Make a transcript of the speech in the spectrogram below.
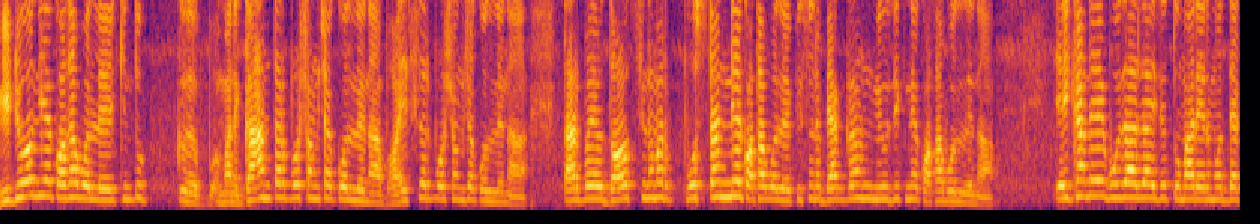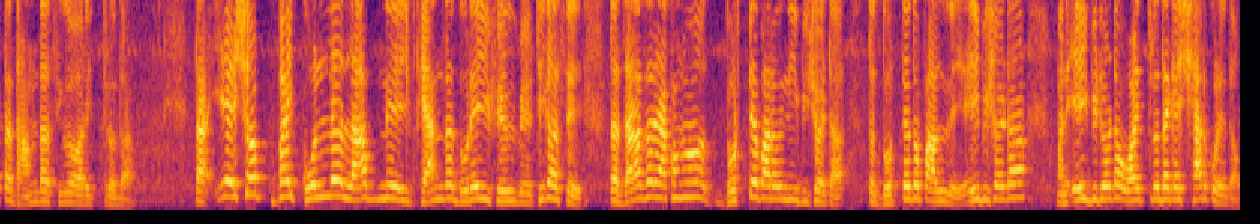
ভিডিও নিয়ে কথা বললে, কিন্তু মানে গানটার প্রশংসা করলে না ভয়েসের প্রশংসা করলে না, তারপরে দরদ সিনেমার পোস্টার নিয়ে কথা বললে, পিছনে ব্যাকগ্রাউন্ড মিউজিক নিয়ে কথা বললে না। এইখানে বোঝা যায় যে তোমার এর মধ্যে একটা ধান্দা ছিল অরিত্রদা। তা এসব ভাই করলে লাভ নেই, ফ্যানরা ধরেই ফেলবে, ঠিক আছে? তা যারা যারা এখনও ধরতে পারোনি বিষয়টা, তো ধরতে তো পারলে, এই বিষয়টা মানে এই ভিডিওটা অরিত্রদাকে শেয়ার করে দাও।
